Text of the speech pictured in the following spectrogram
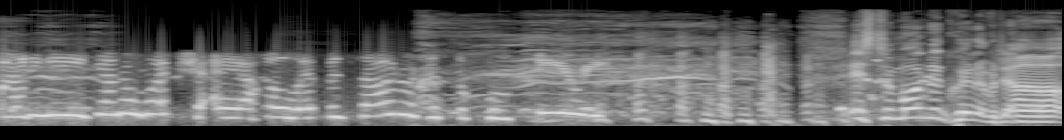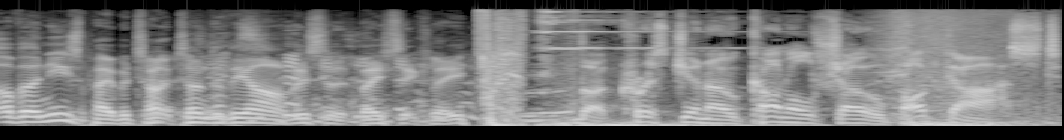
buddy, are you going to watch a whole episode or just a full series? It's the modern equivalent of, uh, of a newspaper tucked under the arm, isn't it, basically? The Christian O'Connell Show podcast.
